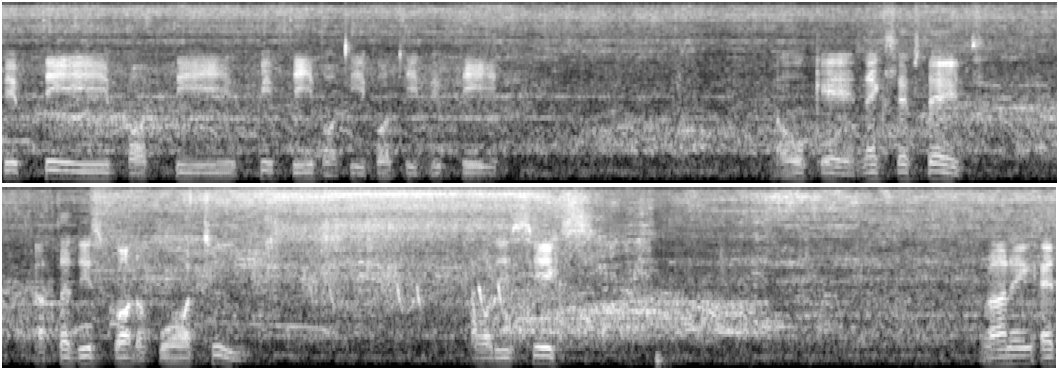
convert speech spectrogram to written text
50 40 50 40 40 50 okay next step stage after this god of war 2 46 running at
